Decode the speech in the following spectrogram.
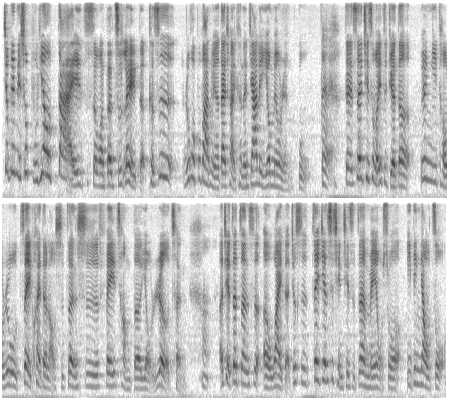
就跟你说不要带什么的之类的。可是如果不把女儿带出来，可能家里又没有人顾。对对，所以其实我一直觉得，愿意投入这一块的老师，真是非常的有热忱。嗯，而且这真是额外的，就是这件事情其实真的没有说一定要做。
